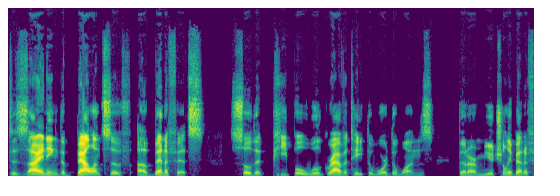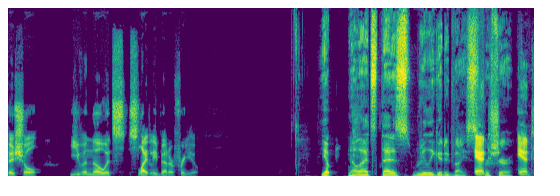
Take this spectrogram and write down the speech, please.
designing the balance of uh, benefits so that people will gravitate toward the ones that are mutually beneficial, even though it's slightly better for you. Yep. No, that's that is really good advice And- for sure. And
